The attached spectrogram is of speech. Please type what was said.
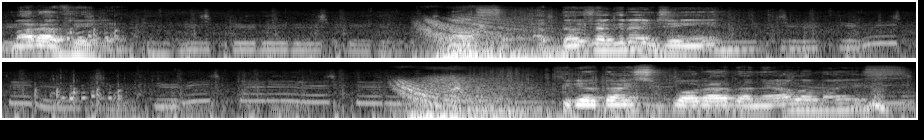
Maravilha. Nossa, a dungeon é grandinha, hein? Queria dar uma explorada nela, mas...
